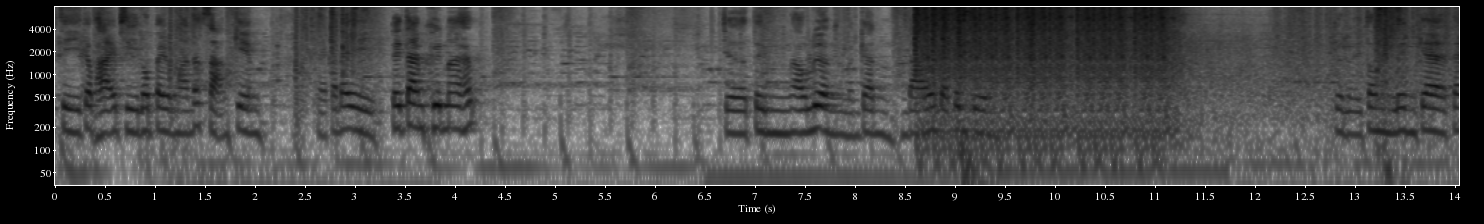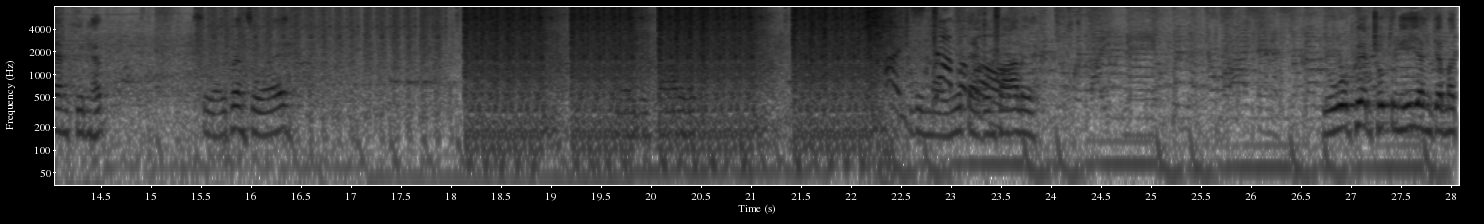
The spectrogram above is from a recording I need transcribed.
FC ก็พา FC ลบไปประมาณสักสามเกม แต่ก็ได้ได้แต้มคืนมาครับ เจอตึงเอาเรื่องเหมือนกันดาวตั้งแต่ต้นเกมก็เลยต้องเล่นแก้แต้มคืนครับ สวยเพื่อนสวยลอยบนฟ้าเลย ครับดึงนี้แตกบนฟ้าเลย รู้ว่าเพื่อนชุบตรงนี้ยังจะมา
